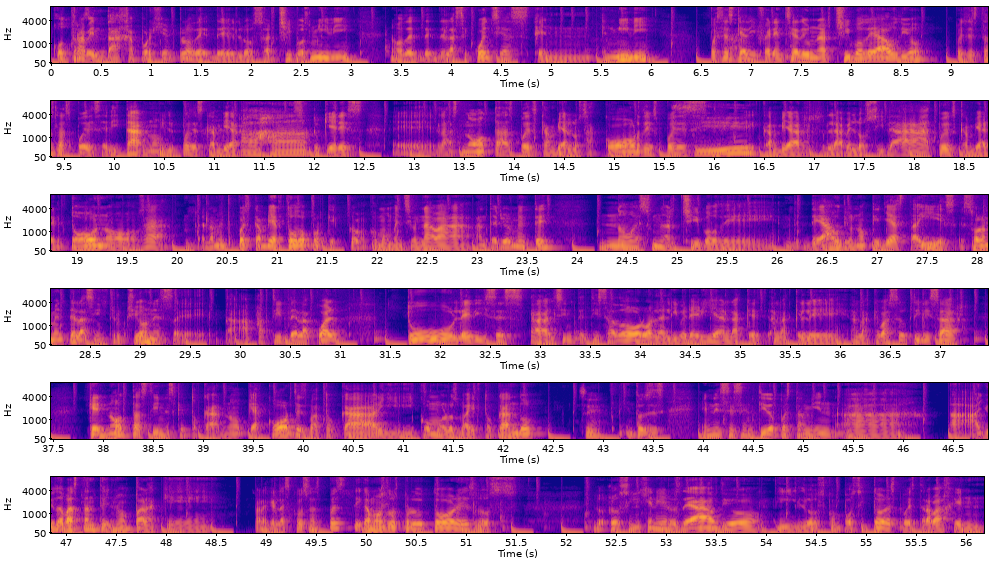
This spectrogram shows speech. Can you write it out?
Otra ventaja, por ejemplo, de, los archivos MIDI, ¿no? de, las secuencias en, en MIDI, pues es que a diferencia de un archivo de audio, pues estas las puedes editar, ¿no? Y le puedes cambiar, si tú quieres, eh, las notas, puedes cambiar los acordes, puedes eh, cambiar la velocidad, puedes cambiar el tono, o sea, realmente puedes cambiar todo porque, como, mencionaba anteriormente, no es un archivo de, audio, ¿no? Que ya está ahí, es, solamente las instrucciones eh, a partir de la cual tú le dices al sintetizador o a la librería en la que, a la que, le, a la que vas a utilizar qué notas tienes que tocar, ¿no? Qué acordes va a tocar y, cómo los va a ir tocando. Sí. Entonces, en ese sentido, pues también ayuda bastante, ¿no? Para que, para que las cosas, pues digamos, los productores, los, los ingenieros de audio y los compositores, pues trabajen,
